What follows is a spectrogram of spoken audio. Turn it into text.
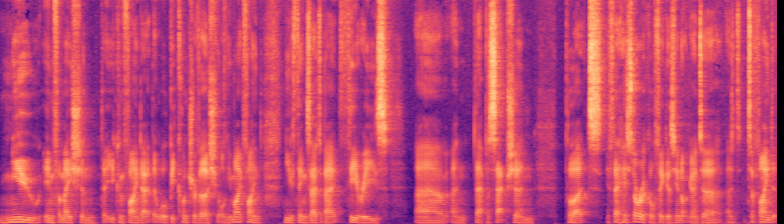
new information that you can find out that will be controversial. You might find new things out about theories uh, and their perception but if they're historical figures, you're not going to uh, to find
